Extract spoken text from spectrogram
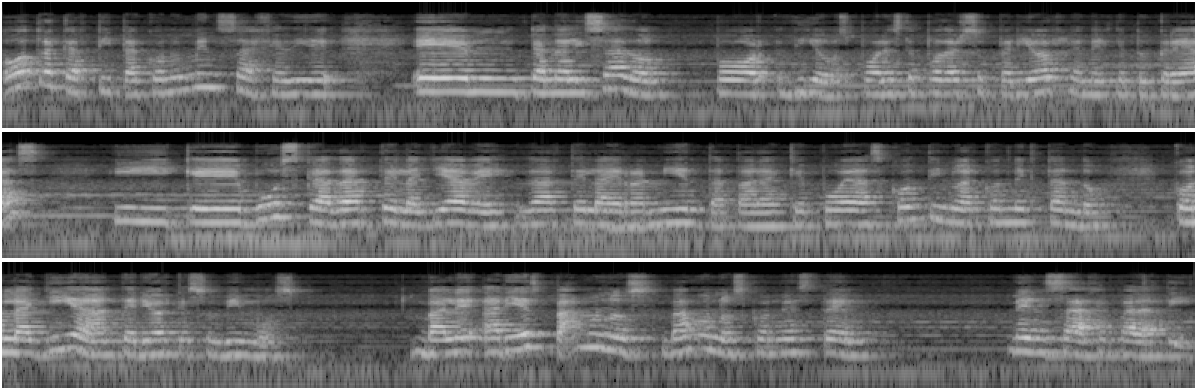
otra cartita con un mensaje eh, canalizado por Dios, por este poder superior en el que tú creas y que busca darte la llave, darte la herramienta para que puedas continuar conectando con la guía anterior que subimos. Vale, Aries, vámonos, vámonos con este mensaje para ti.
